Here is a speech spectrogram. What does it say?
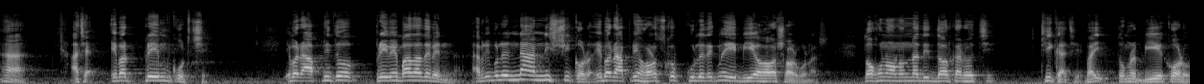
হ্যাঁ। আচ্ছা এবার প্রেম করছে। এবার আপনি তো প্রেমে বাধা দেবেন না। আপনি বললেন না নিশ্চয়ই করো। এবার আপনি হরস্কোপ খুলে দেখলেন এই বিয়ে হওয়া সর্বনাশ। তখন অনন্যাদির দরকার হচ্ছে। ঠিক আছে ভাই তোমরা বিয়ে করো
